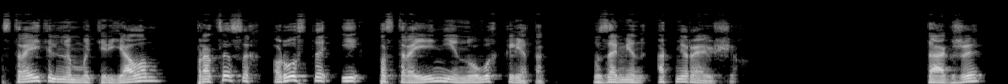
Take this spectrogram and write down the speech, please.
строительным материалом в процессах роста и построения новых клеток взамен отмирающих. Также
